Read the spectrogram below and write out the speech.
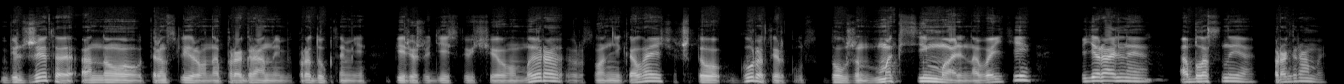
бюджета, оно транслировано программными продуктами теперь уже действующего мэра Руслана Николаевича, что город Иркутск должен максимально войти в федеральные, областные программы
